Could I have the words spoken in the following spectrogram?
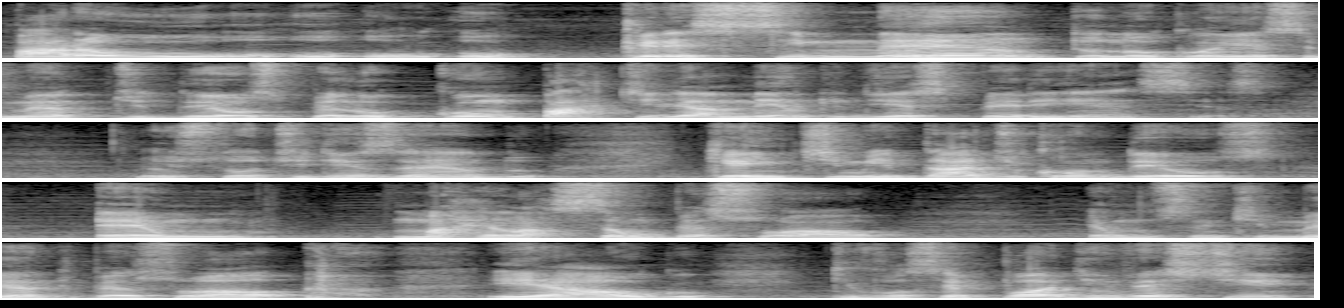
Para o, o, o crescimento no conhecimento de Deus pelo compartilhamento de experiências. Eu estou te dizendo que a intimidade com Deus é um, uma relação pessoal, é um sentimento pessoal e é algo que você pode investir,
